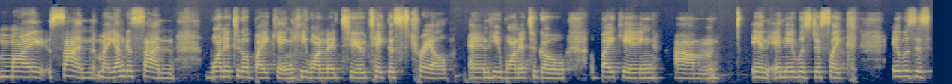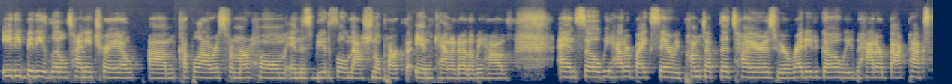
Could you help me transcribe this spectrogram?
my son, my youngest son, wanted to go biking. He wanted to take this trail and he wanted to go biking. Um, and, and it was just like it was this itty bitty little tiny trail, um, couple hours from our home in this beautiful national park that, in Canada that we have. And so we had our bikes there. We pumped up the tires. We were ready to go. We had our backpacks.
